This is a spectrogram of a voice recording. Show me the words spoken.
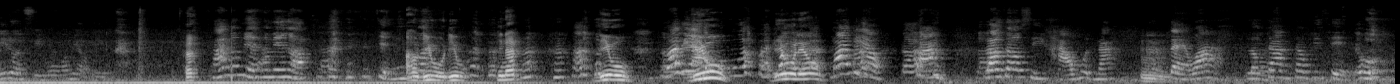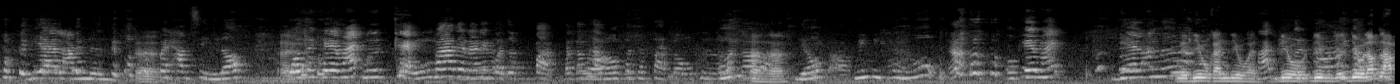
นี้โดยฝีมือมะเหมี่ยวเองฮะ ฮะน้องเมียทำเองเหรอเจ๋งเอาดิวดิวพี่นัทดิวมาเมีดิยวดิวเร็วมาเมียวฟังเราจะเอาสีขาวหมดนะ อืม แต่ว่าเราจ้างเจ้าพิเศษโอ้โหเบียร์ลังหนึ่งเออ ไปทำสีลบเออ โอเคไหมมือแข็งมากเลยนะที่กว่าจะปัดมันต้องทำเราก็จะปัดลงพื้นเอ้ยแล้วก็อ่าฮะ เดี๋ยวไม่มีใครรู้ โอเคไหมเบียร์ลังหนึงเนี่ยดิวกันดิวกันดิวดิวดิวลับลับ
